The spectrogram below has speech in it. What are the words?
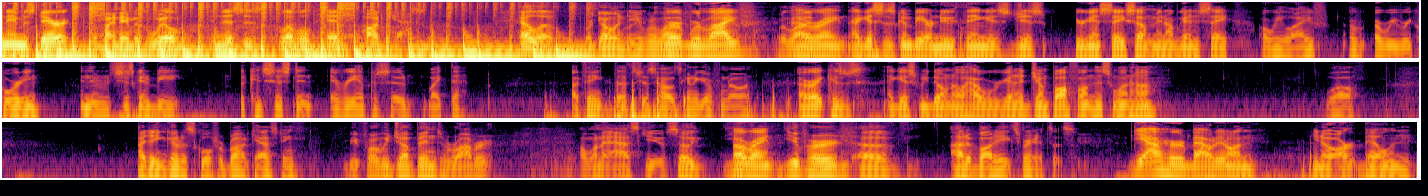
My name is Derek, My name is Will. and this is Leveled Head Podcast. Hello. We're going, D. We're We're, live. we're live. We're live. All right. I guess this is going to be our new thing. Is just you're going to say something, and I'm going to say, "Are we live? Are, are we recording?" And then it's just going to be a consistent every episode like that. I think that's just how it's going to go from now on. All right, because I guess we don't know how we're going to jump off on this one, huh? Well, I didn't go to school for broadcasting. Before we jump into Robert, I want to ask you. So, you All right. you've heard of out of body experiences, Yeah, I heard about it on, you know, Art Bell and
